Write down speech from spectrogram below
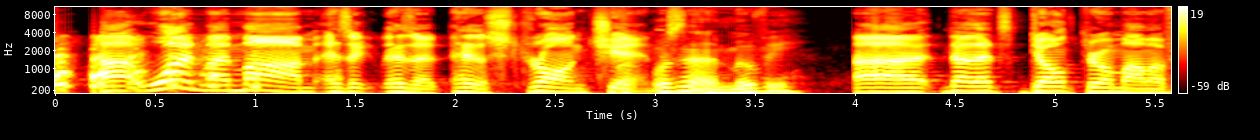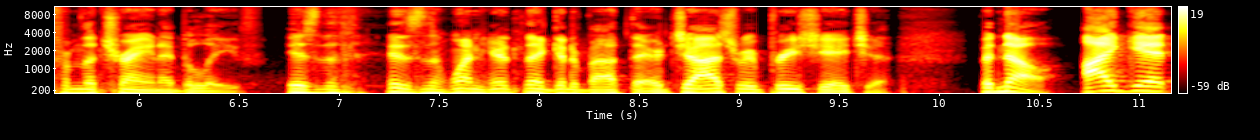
Uh, one, my mom has a has a has a strong chin. Wasn't that a movie? Uh, no, that's "Don't Throw Mama from the Train." I believe is the is the one you're thinking about there, Josh. We appreciate you, but no, I get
